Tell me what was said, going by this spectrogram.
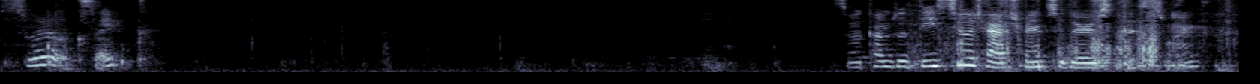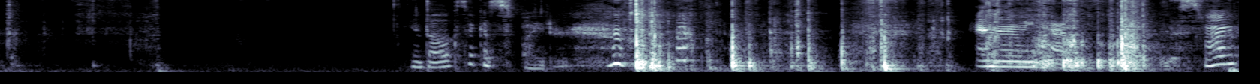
This is what it looks like. So it comes with these two attachments. So there's this one. Yeah, that looks like a spider. and then we have this one.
